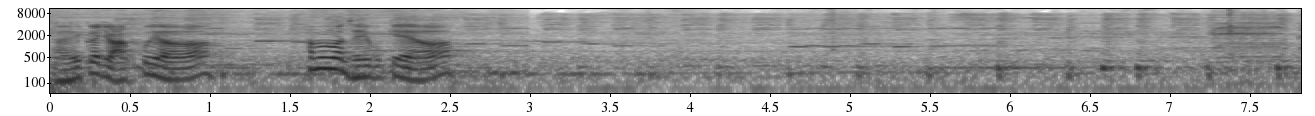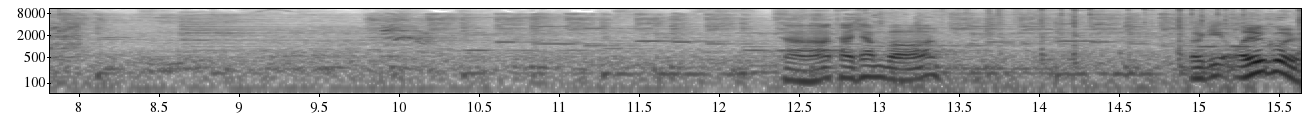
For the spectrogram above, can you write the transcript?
자 여기까지 왔고요. 한 번만 더 해볼게요 자 다시 한번. 여기 얼굴.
